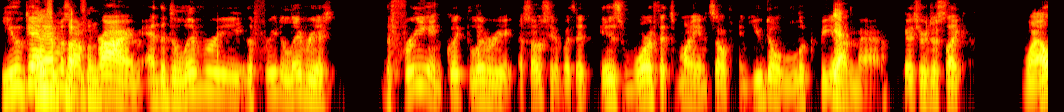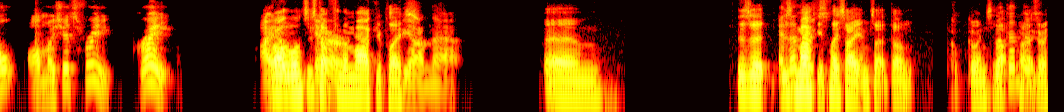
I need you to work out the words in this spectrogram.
you get Amazon. Prime, and the delivery, the free delivery is the free and quick delivery associated with it is worth its money in itself, and you don't look Yeah. beyond that because you're just like, well, all my shit's free, great. I well, don't once it's not from the marketplace, beyond that. um, there's a there's then there's- marketplace items that don't go into that category.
